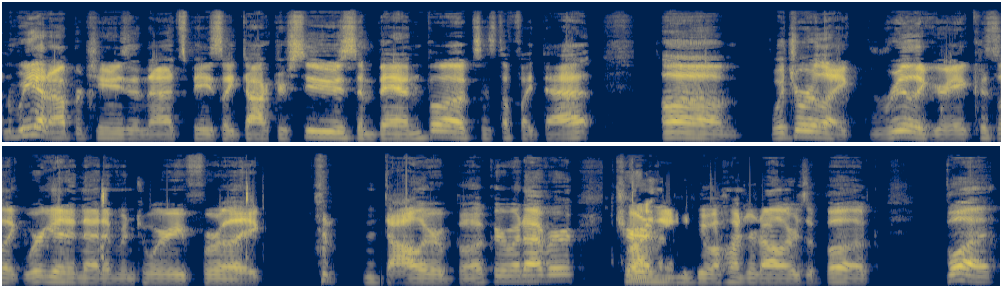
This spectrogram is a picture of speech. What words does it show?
and we had opportunities in that space, like Dr. Seuss and banned books and stuff like that, um, which were like really great because like we're getting that inventory for like dollar a book or whatever, turning Right. that into a hundred dollars a book. But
